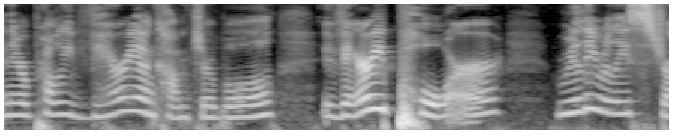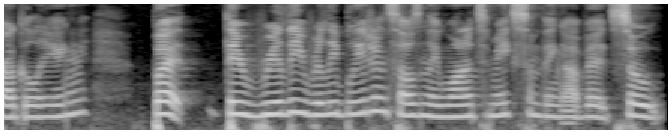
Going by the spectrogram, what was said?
and they were probably very uncomfortable, very poor, really, really struggling, but they really, really believed in themselves and they wanted to make something of it. So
